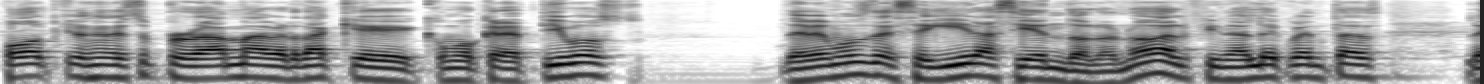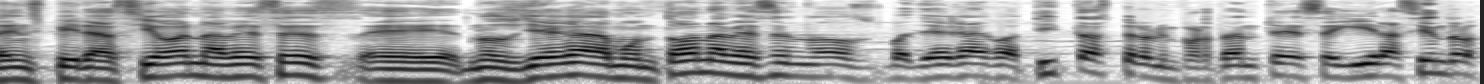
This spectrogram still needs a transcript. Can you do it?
podcast, en este programa, ¿verdad? Que como creativos debemos de seguir haciéndolo, ¿no? Al final de cuentas, la inspiración a veces eh, nos llega a montón, a veces nos llega a gotitas, pero lo importante es seguir haciéndolo.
